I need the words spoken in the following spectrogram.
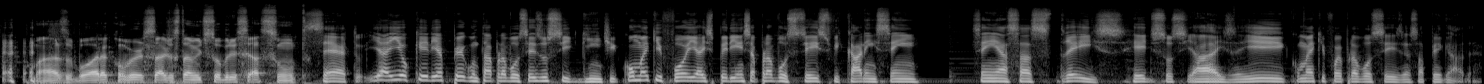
Mas bora conversar justamente sobre esse assunto. Certo. E aí eu queria perguntar pra vocês o seguinte: como é que foi a experiência pra vocês ficarem sem sem essas três redes sociais aí? Como é que foi pra vocês essa pegada?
